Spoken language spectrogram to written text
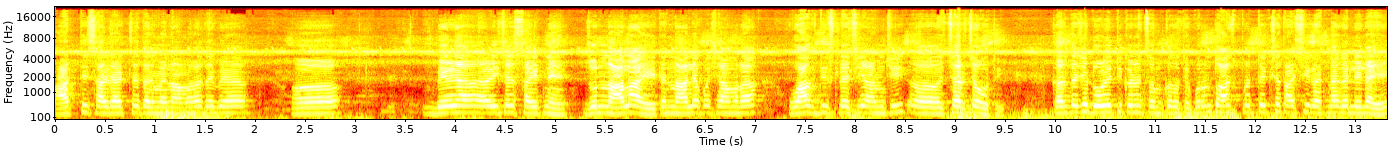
आठ ते साडेआठच्या दरम्यान आम्हाला त्या बे- अ, बेळाळीच्या साईडने जो नाला आहे त्या नाल्यापाशी आम्हाला वाघ दिसल्याची आमची अ, चर्चा होती. कारण त्याचे डोळे तिकडे चमकत होते. परंतु आज प्रत्यक्षात अशी घटना घडलेली आहे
